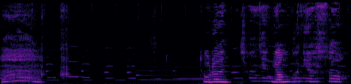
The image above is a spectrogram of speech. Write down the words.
돌은 천생 연분이었어.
